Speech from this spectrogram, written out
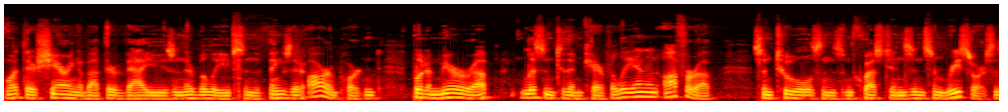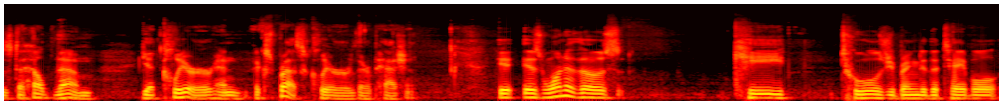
what they're sharing about their values and their beliefs and the things that are important. Put a mirror up, listen to them carefully, and then offer up some tools and some questions and some resources to help them get clearer and express clearer their passion. It is one of those key tools you bring to the table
